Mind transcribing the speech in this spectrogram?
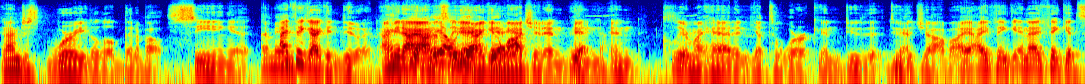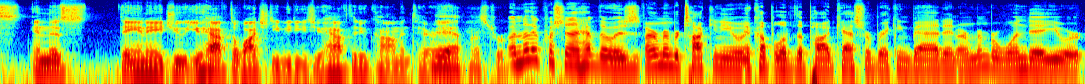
And I'm just worried a little bit about seeing it. I mean, I, think I could do it. I mean, I yeah, yeah, honestly oh, think yeah, I can yeah, watch yeah. it and, and, yeah. and clear my head and get to work and do the do Yeah. the job. I, I think, and I think it's in this day and age, you you have to watch DVDs. You have to do commentary. Yeah, that's true. Another question I have though is I remember talking to you in a couple of the podcasts for Breaking Bad, and I remember one day you were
